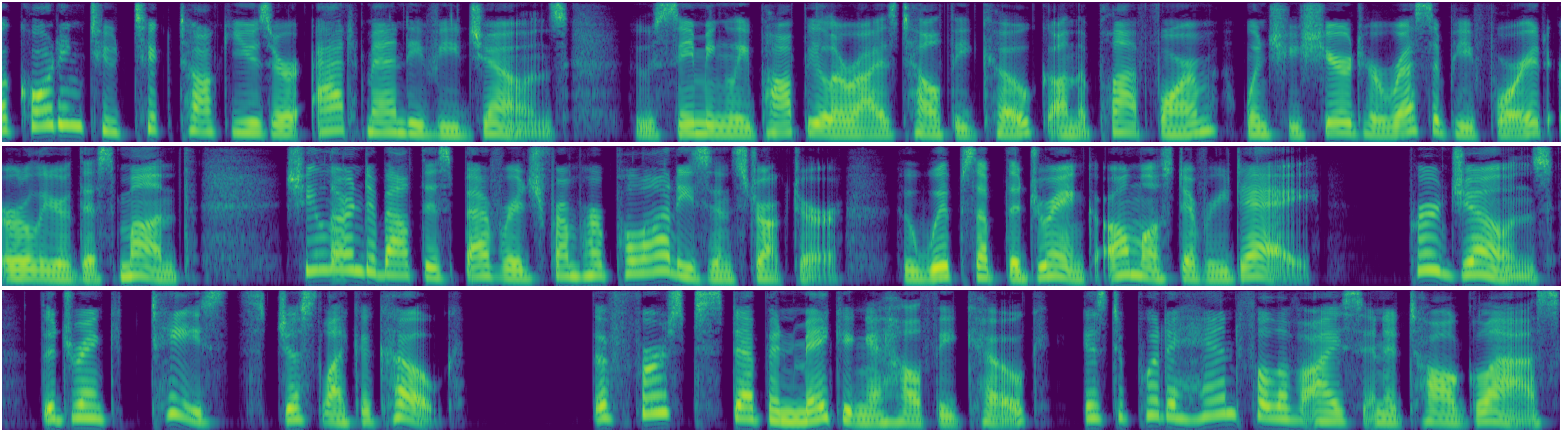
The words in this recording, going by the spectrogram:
According to TikTok user at Mandy V. Jones, who seemingly popularized Healthy Coke on the platform when she shared her recipe for it earlier this month, she learned about this beverage from her Pilates instructor, who whips up the drink almost every day. Per Jones, the drink tastes just like a Coke. The first step in making a healthy Coke is to put a handful of ice in a tall glass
